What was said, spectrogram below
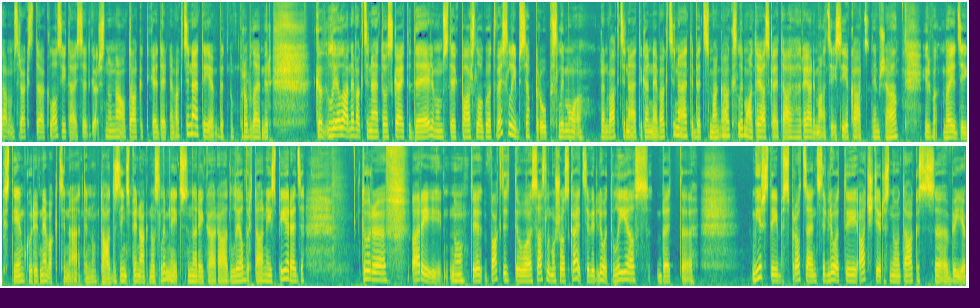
Tā mums raksta klausītājs Edgars. Nu, nav tā, ka tikai dēļ nevakcinētajiem, bet nu, problēma ir, ka lielā nevakcinēto skaita dēļ mums tiek pārslogot veselības aprūpa slimo gan vakcinēti, gan nevakcinēti, bet smagāk slimo, tajā skaitā reanimācijas iekārtas, diemžēl, ir vajadzīgas tiem, kur ir nevakcinēti. Nu, tādas ziņas pienāk no slimnīcas un arī, kā rāda Lielbritānijas pieredze. Tur uh, arī nu, fakti to saslimušo skaits jau ir ļoti liels, bet uh, mirstības procents ir ļoti atšķirs no tā, kas uh, bija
